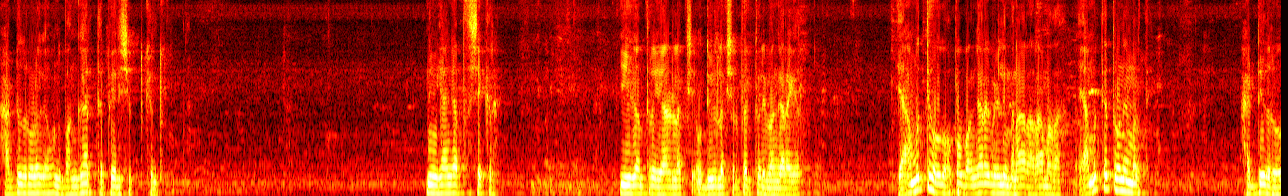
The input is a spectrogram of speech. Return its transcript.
ಹಡ್ಡದ್ರೊಳಗೆ ಒಂದು ಬಂಗಾರ ತಪ್ಪೇಲಿ ಸಿಕ್ಕಿಂತು ನಿಮ್ಗೆ ಹೆಂಗತ್ತ ಸಿಕ್ಕ್ರ ಈಗಂತೂ ಎರಡು ಲಕ್ಷ ದೀಡ್ ಲಕ್ಷ ರೂಪಾಯಿ ತೊಲಿ ಬಂಗಾರ ಆಗ್ಯಾರ ಯಾಮತ್ತೆ ಹೋಗಪ್ಪ ಬಂಗಾರ ಬೆಳ್ಳಿ ಮನಾರ ಆರಾಮದ. ಯಾಮತ್ತೆ ತೊಗೊಂಡೇನು ಮಾಡ್ತಿ? ಹಡ್ಡಿದ್ರು,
